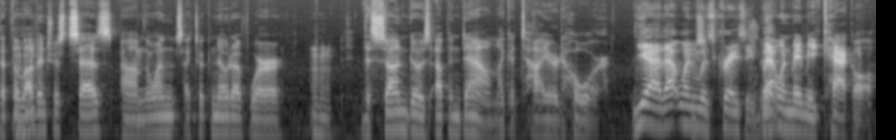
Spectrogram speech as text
That the love interest says. Um, the ones I took note of were, "The sun goes up and down like a tired whore." Yeah, that one was crazy. But that one made me cackle.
